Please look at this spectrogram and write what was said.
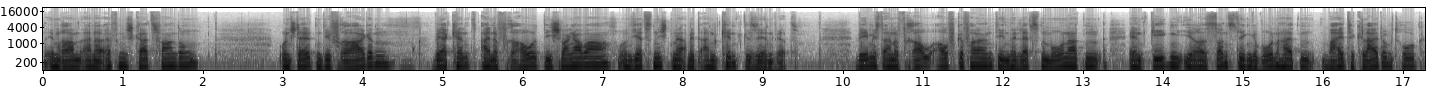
im Rahmen einer Öffentlichkeitsfahndung und stellten die Fragen, wer kennt eine Frau, die schwanger war und jetzt nicht mehr mit einem Kind gesehen wird? Wem ist eine Frau aufgefallen, die in den letzten Monaten entgegen ihrer sonstigen Gewohnheiten weite Kleidung trug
